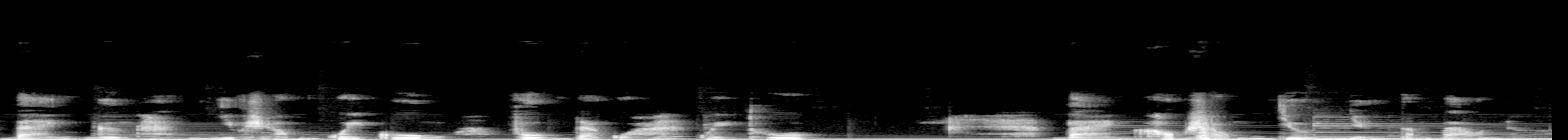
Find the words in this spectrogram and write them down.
Bạn ngừng hẳn nhịp sống quay cuồng vốn đã quá quen thuộc. Bạn không sống giữa những tâm bão nữa.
